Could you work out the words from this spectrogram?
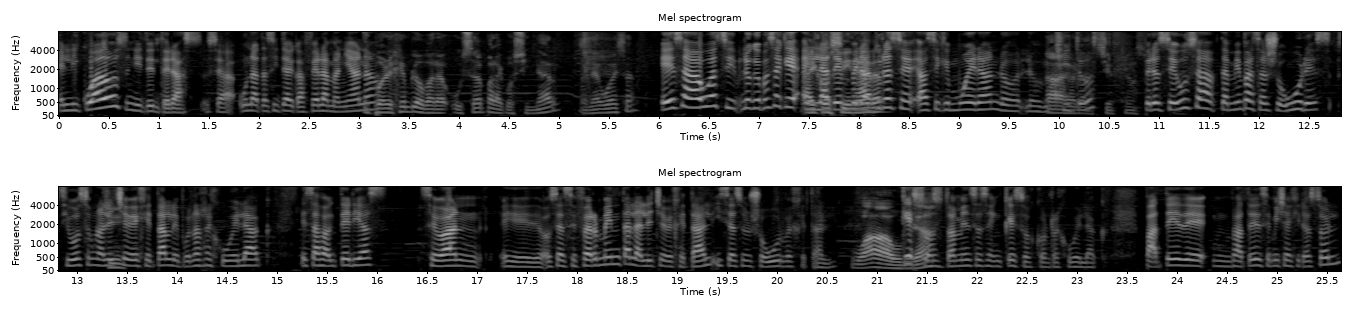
En licuados ni te enterás. O sea, una tacita de café a la Y mañana. por ejemplo, para usar para cocinar el agua esa. Esa agua, sí. Lo que pasa es que en la cocinar- temperatura se hace que mueran los, los Ah, verdad, bichitos. Pero se usa también para hacer yogures. Si vos a una Sí. leche vegetal le pones rejuvelac, esas bacterias se van, eh, o sea, se fermenta la leche vegetal y se hace un yogur vegetal. Wow, quesos, también se hacen quesos con rejuvelac. Paté de, un paté de semilla de girasol,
